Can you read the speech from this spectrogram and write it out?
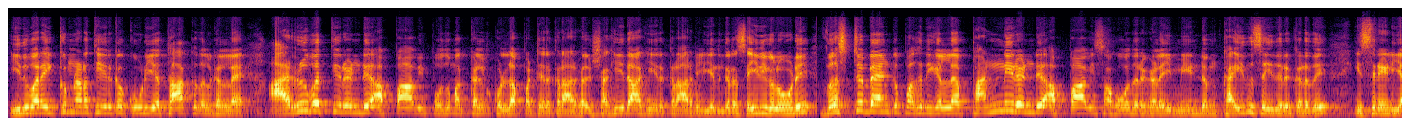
இதுவரைக்கும் நடத்தி இருக்கக்கூடிய தாக்குதல்களில் அறுபத்தி ரெண்டு அப்பாவி பொதுமக்கள் கொல்லப்பட்டிருக்கிறார்கள் ஷஹீதாகி இருக்கிறார்கள் என்கிற செய்திகளோடு வெஸ்ட் பேங்க் பகுதிகளில் பன்னிரண்டு அப்பாவி சகோதரர்களை மீண்டும் கைது கைது செய்திருக்கிறது. இஸ்ரேலிய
